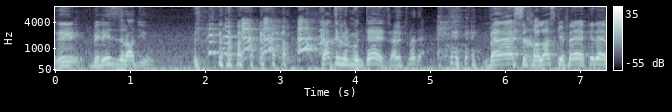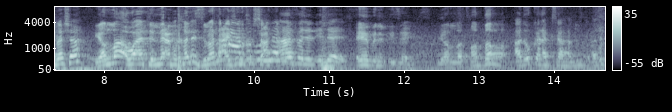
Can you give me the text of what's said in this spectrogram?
إيه؟ please radio cut في المونتاج هنتفتح بس خلاص كفاية كده يا باشا. يلا وقت اللعب خلص. دلوقتي عايزين نخش على قافل الإزاز. إيه من الإزاز. يلا اتفضل. أدوك نكسه ادوك أدوك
